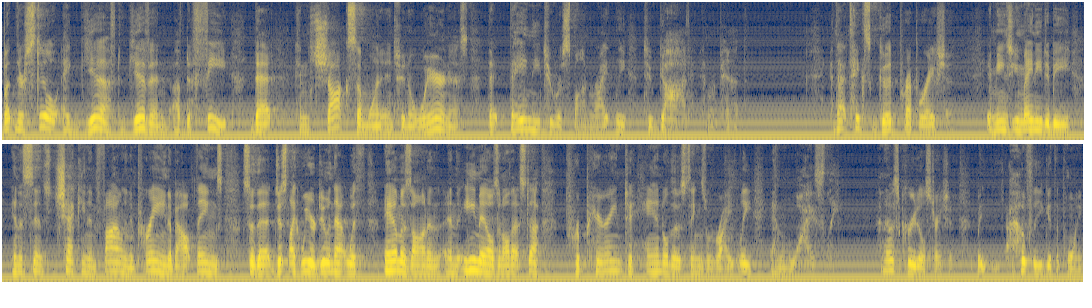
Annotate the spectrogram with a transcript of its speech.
but there's still a gift given of defeat that can shock someone into an awareness that they need to respond rightly to God and repent. And that takes good preparation. It means you may need to be, in a sense, checking and filing and praying about things so that just like we are doing that with Amazon and, and the emails and all that stuff, preparing to handle those things rightly and wisely. I know it's a crude illustration, but hopefully you get the point.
